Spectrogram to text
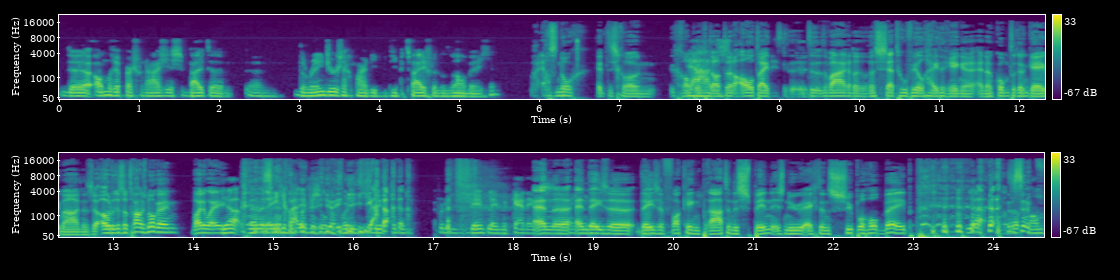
de andere personages buiten um, de ranger, zeg maar, die, die betwijfelen dat wel een beetje. Maar alsnog, het is gewoon grappig ja, dat er altijd, er waren er een set hoeveelheid ringen en dan komt er een game aan en zo. Oh, er is er trouwens nog een, by the way. Ja, we hebben er eentje bij verzonnen voor die, die, voor de, voor de gameplay mechanics. En, uh, en deze, deze fucking pratende spin is nu echt een super hot babe. Ja, dat man.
